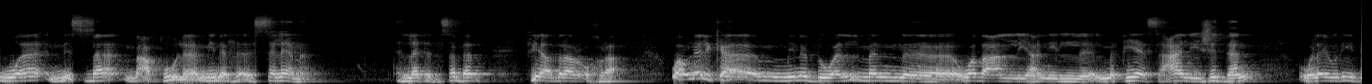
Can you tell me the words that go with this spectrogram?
ونسبة معقولة من السلامة لا تتسبب في أضرار أخرى. وهنالك من الدول من آه، وضع يعني المقياس عالي جدا ولا يريد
